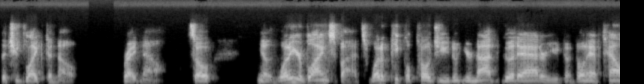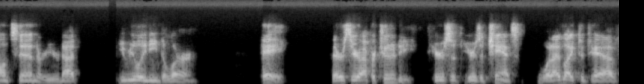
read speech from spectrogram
that you'd like to know right now? So you know what are your blind spots? What have people told you you're not good at or you don't have talents in or you're not you really need to learn? Hey there's your opportunity. Here's a here's a chance. What i'd like to have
